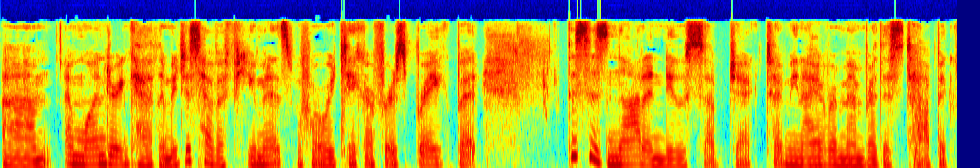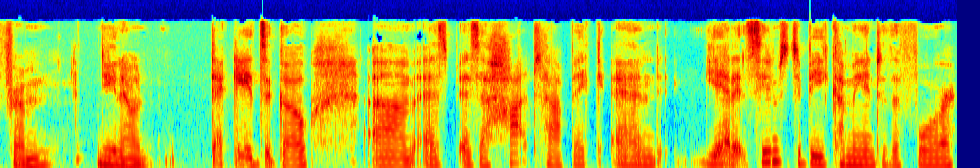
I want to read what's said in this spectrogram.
Um, I'm wondering, Kathleen, we just have a few minutes before we take our first break, but this is not a new subject. I mean, I remember this topic from, you know, decades ago um, as, as a hot topic, and yet it seems to be coming into the fore.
